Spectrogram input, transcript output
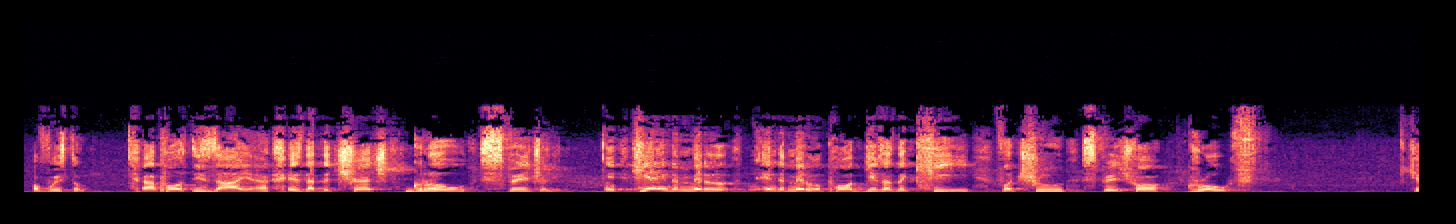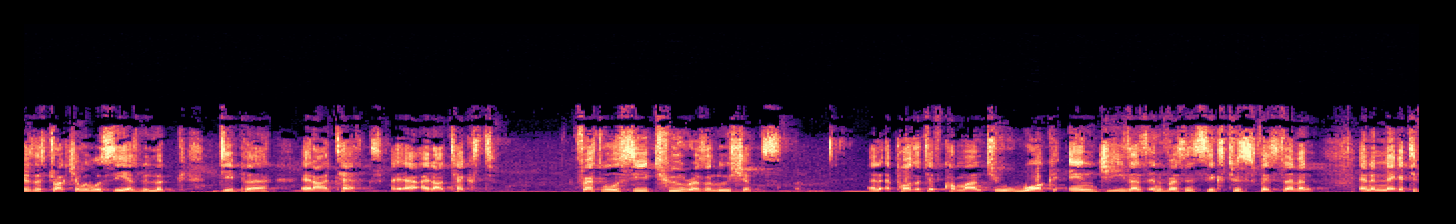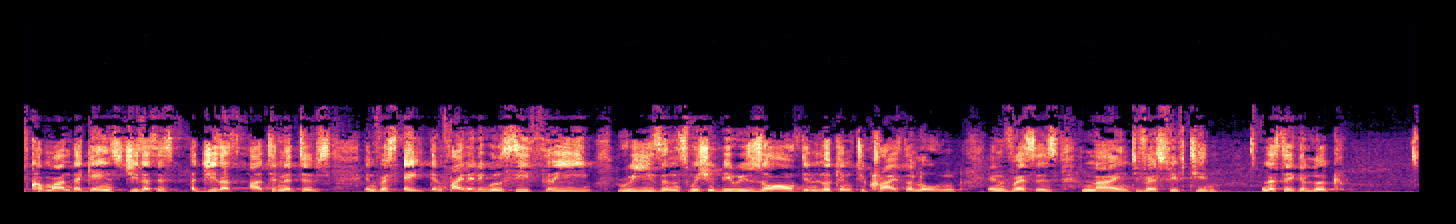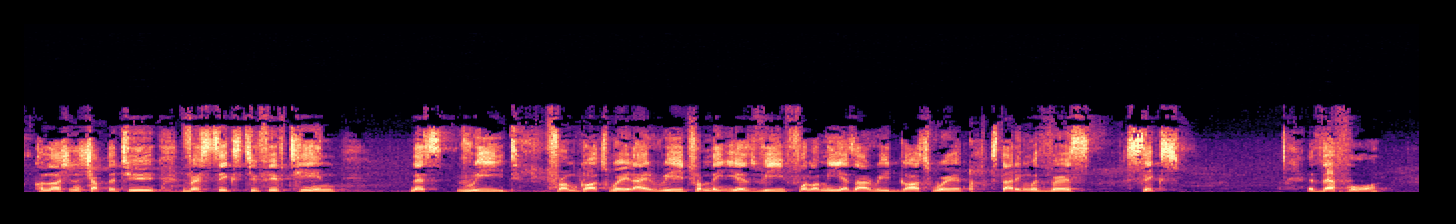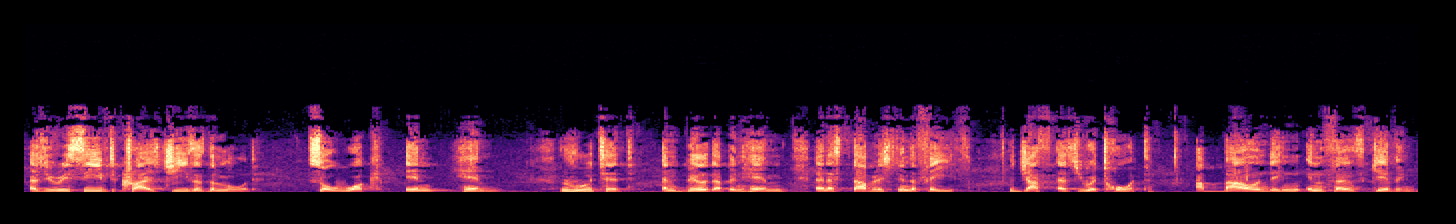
of wisdom. Uh, Paul's desire is that the church grow spiritually. Here in the middle, in the middle, Paul gives us the key for true spiritual growth. Here's the structure we will see as we look deeper at our text, at our text. First, we will see two resolutions a positive command to walk in Jesus in verses 6 to verse 7, and a negative command against Jesus' Jesus alternatives in verse 8. And finally, we'll see three reasons we should be resolved in looking to Christ alone in verses 9 to verse 15. Let's take a look. Colossians chapter 2, verse 6 to 15. Let's read from God's word. I read from the ESV. Follow me as I read God's word, starting with verse 6. Therefore, as you received Christ Jesus the Lord, so walk in him, rooted and built up in him, and established in the faith, just as you were taught, abounding in thanksgiving.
